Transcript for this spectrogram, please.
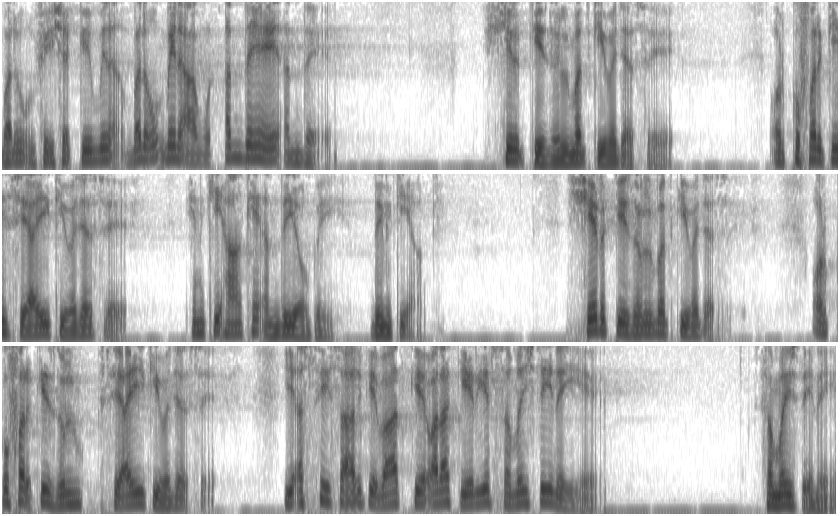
बनो फ़ी शक्की बिना बनो बिना अंधे हैं, अंधे। शिर की जुल्मत की वजह से और कुफर की सियाई की वजह से इनकी आँखें अंधी हो गई, दिल की आँखें। शिर की जुल्मत की वजह से और कुफर की जुल्म सियाई की वजह से ये अस्सी साल के बाद के वाला कैरियर समझते ही नहीं है। समझते नहीं।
